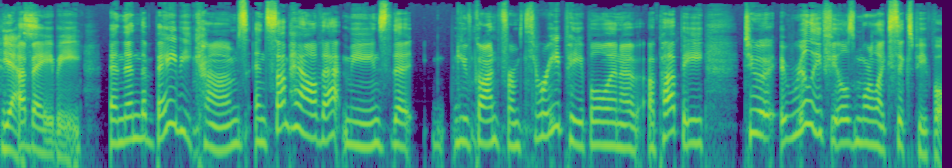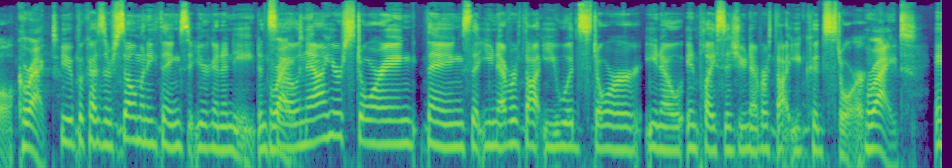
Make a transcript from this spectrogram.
Yes. a baby, and then the baby comes, and somehow that means that you've gone from three people and a, a puppy to it really feels more like six people. Correct. You, because there's so many things that you're going to need. And so Right. now you're storing things that you never thought you would store, you know, in places you never thought you could store. Right. Yeah.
